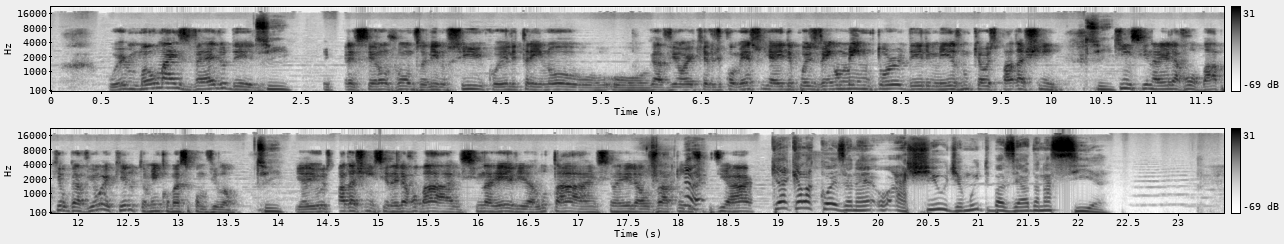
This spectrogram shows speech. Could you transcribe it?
o irmão mais velho dele. Sim cresceram juntos ali no circo, ele treinou o, o, Gavião Arqueiro de começo, e aí depois vem o mentor dele mesmo, que é o Espadachim, Sim. que ensina ele a roubar, porque o Gavião Arqueiro também começa como vilão. Sim. E aí o Espadachim ensina ele a roubar, ensina ele a lutar, ensina ele a usar todo é, tipo de ar. Que é aquela coisa, né? A SHIELD é muito baseada na CIA.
